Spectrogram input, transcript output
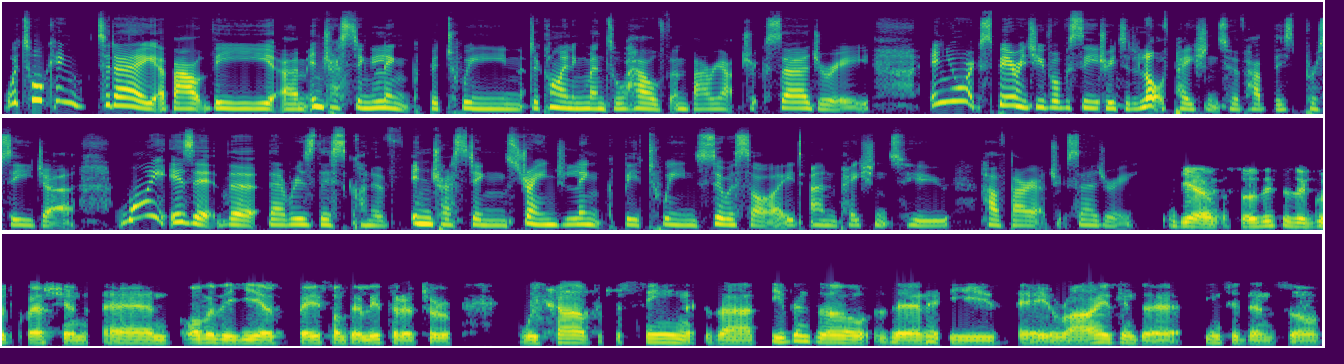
We're talking today about the um, interesting link between declining mental health and bariatric surgery. In your experience, you've obviously treated a lot of patients who have had this procedure. Why is it that there is this kind of interesting, strange link between suicide and patients who have bariatric surgery? Yeah, so this is a good question. And over the years, based on the literature, we have seen that even though there is a rise in the incidence of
